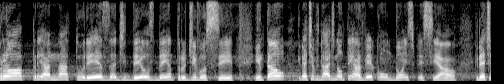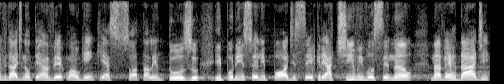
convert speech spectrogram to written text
própria natureza de Deus dentro de você. Então, criatividade não tem a ver com um dom especial, criatividade não tem a ver com alguém que é só talentoso e por isso ele pode ser criativo e você não. Na verdade,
